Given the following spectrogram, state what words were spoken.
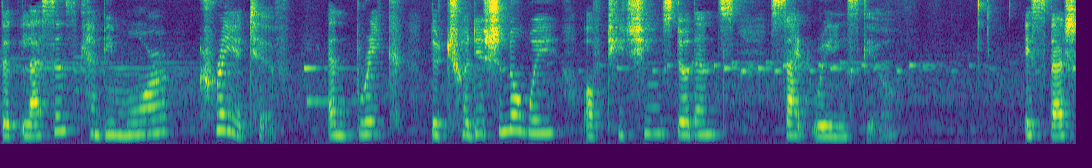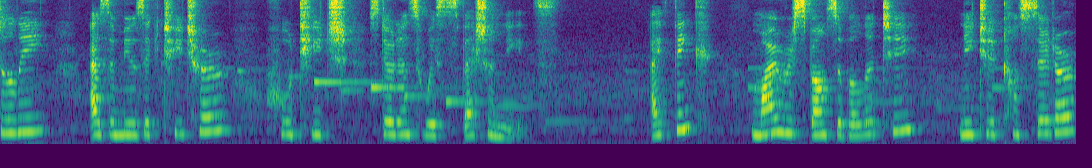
the lessons can be more creative and break the traditional way of teaching students sight reading skill, especially as a music teacher who teach students with special needs. I think my responsibility need to consider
